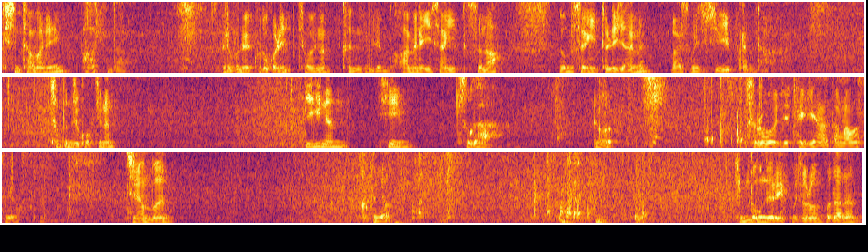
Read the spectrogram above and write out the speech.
박신타마님 반갑습니다. 여러분의 구독, 알림, 좋아요는 큰 힘이 됩니다. 화면에 이상이 있으나 음성이 들리지 않으면 말씀해 주시기 바랍니다. 첫 번째 꼭지는 이기는 힘 추가. 서로 이제 책이 하나 딱 나왔어요. 지난번 그요 김동렬의 구조론보다는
